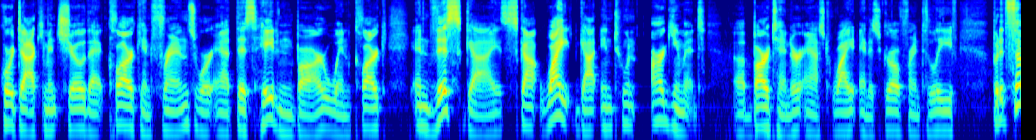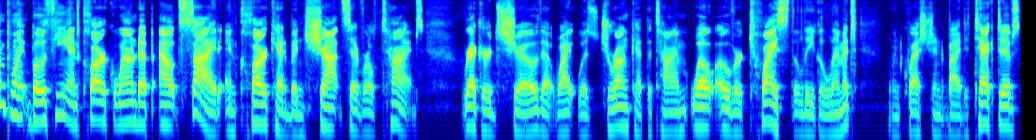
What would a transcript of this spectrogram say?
Court documents show that Clark and friends were at this Hayden bar when Clark and this guy, Scott White, got into an argument. A bartender asked White and his girlfriend to leave, but at some point both he and Clark wound up outside, and Clark had been shot several times. Records show that White was drunk at the time, well over twice the legal limit. When questioned by detectives,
